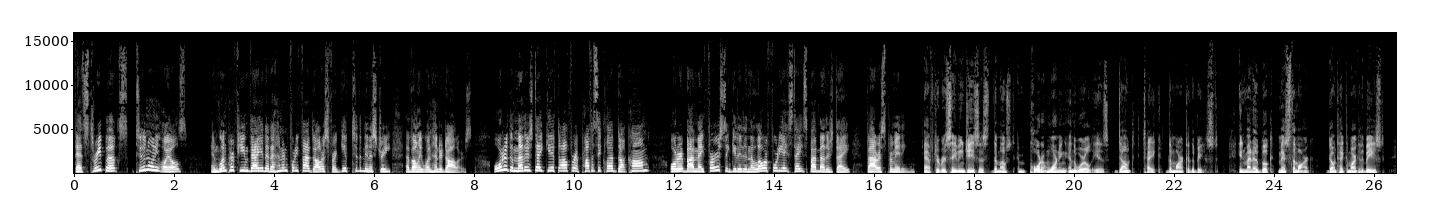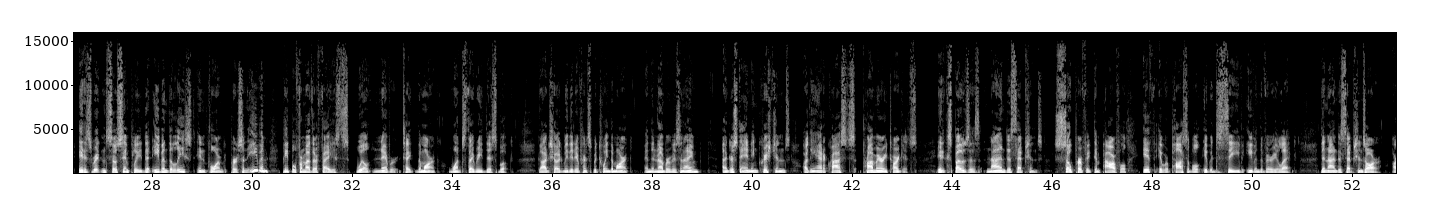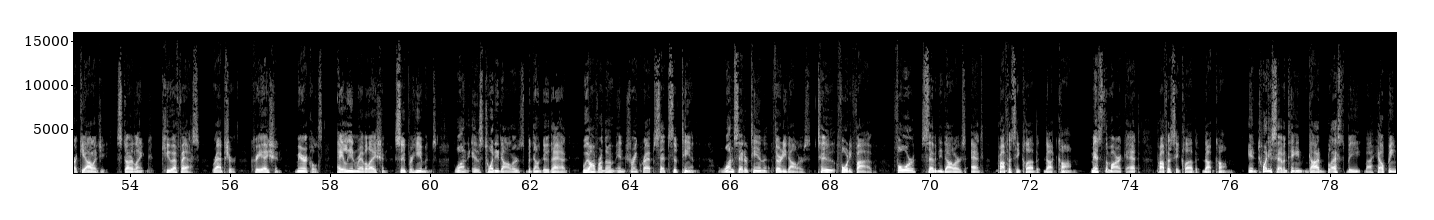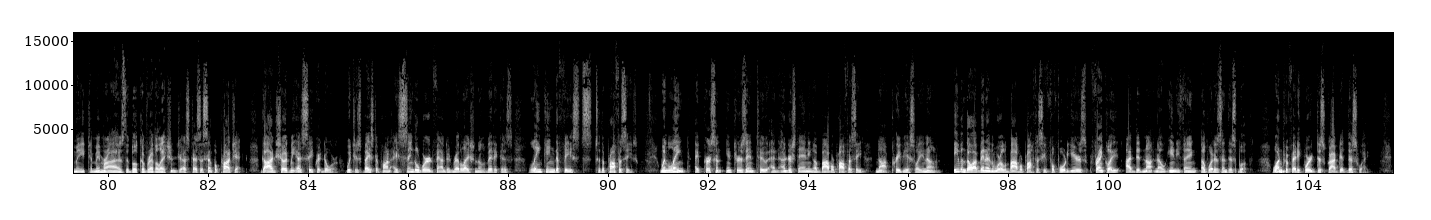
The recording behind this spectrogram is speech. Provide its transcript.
That's three books, two anointing oils, and one perfume valued at $145 for a gift to the ministry of only $100. Order the Mother's Day gift offer at prophecyclub.com. Order it by May 1st and get it in the lower 48 states by Mother's Day, virus permitting. After receiving Jesus, the most important warning in the world is don't take the mark of the beast. In my new book, Miss the Mark, Don't Take the Mark of the Beast, it is written so simply that even the least informed person, even people from other faiths, will never take the mark once they read this book. God showed me the difference between the mark and the number of his name. Understanding Christians are the Antichrist's primary targets. It exposes nine deceptions, so perfect and powerful, if it were possible, it would deceive even the very elect. The nine deceptions are archaeology, Starlink, QFS, rapture, creation, miracles, alien revelation, superhumans. One is $20, but don't do that. We offer them in shrink wrap sets of 10. One set of 10, $30. Two, 45 Four, $70 at prophecyclub.com. Miss the mark at prophecyclub.com. In 2017, God blessed me by helping me to memorize the book of Revelation just as a simple project. God showed me a secret door, which is based upon a single word found in Revelation and Leviticus, linking the feasts to the prophecies. When linked, a person enters into an understanding of Bible prophecy not previously known. Even though I've been in the world of Bible prophecy for 40 years, frankly, I did not know anything of what is in this book. One prophetic word described it this way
